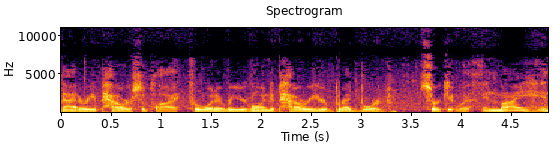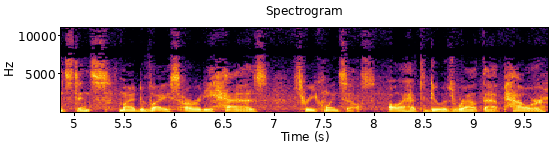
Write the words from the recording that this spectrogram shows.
battery power supply for whatever you're going to power your breadboard circuit with. In my instance, my device already has three coin cells. All I have to do is route that power,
